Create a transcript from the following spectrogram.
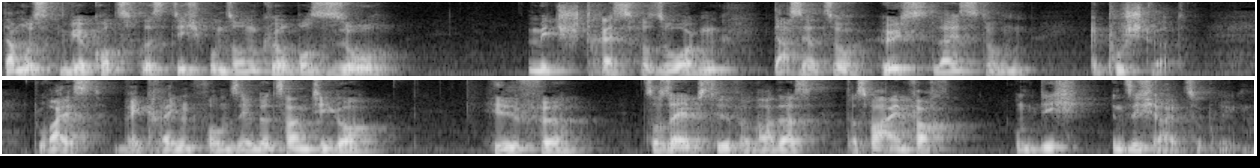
Da mussten wir kurzfristig unseren Körper so mit Stress versorgen, dass er zur Höchstleistung gepusht wird. Du weißt, wegrennen vom Säbelzahntiger, Hilfe zur Selbsthilfe war das. Das war einfach, um dich in Sicherheit zu bringen.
